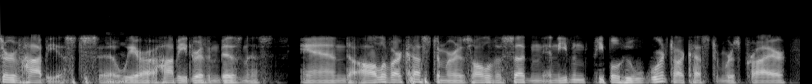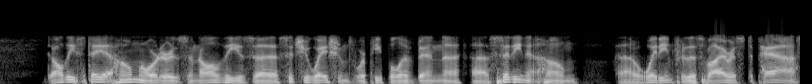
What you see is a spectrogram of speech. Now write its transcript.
serve hobbyists. Uh, we are a hobby-driven business. And all of our customers, all of a sudden, and even people who weren't our customers prior, all these stay at home orders and all these uh, situations where people have been uh, uh, sitting at home uh, waiting for this virus to pass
